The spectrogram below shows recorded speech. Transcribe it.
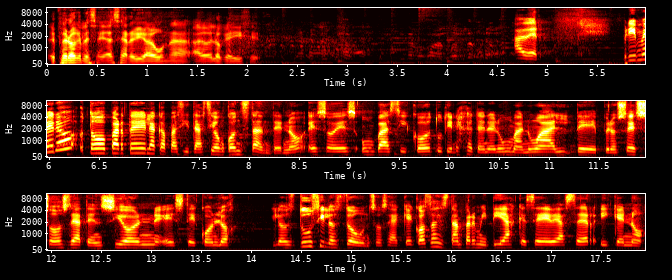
espero que les haya servido alguna, algo de lo que dije. A ver, primero todo parte de la capacitación constante, ¿no? Eso es un básico. Tú tienes que tener un manual de procesos de atención este, con los, los do's y los don'ts, o sea, qué cosas están permitidas, qué se debe hacer y qué no.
